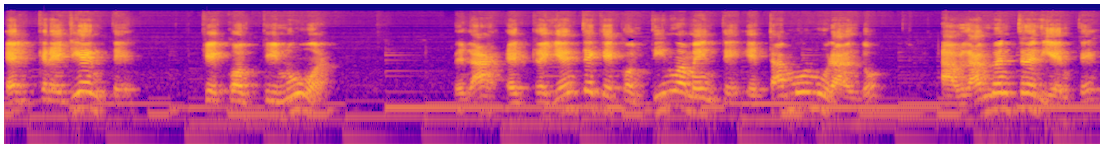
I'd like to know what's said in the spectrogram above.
el creyente que continúa, ¿verdad? El creyente que continuamente está murmurando, hablando entre dientes,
